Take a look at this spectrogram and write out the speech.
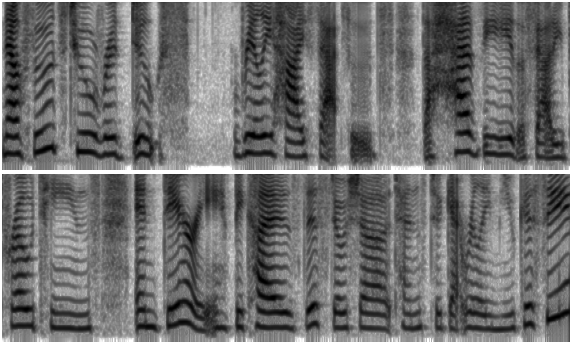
Now, foods to reduce really high fat foods, the heavy, the fatty proteins, and dairy, because this dosha tends to get really mucousy.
